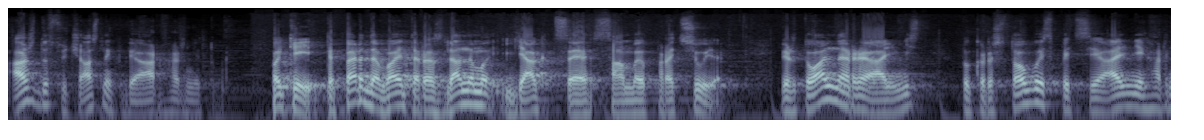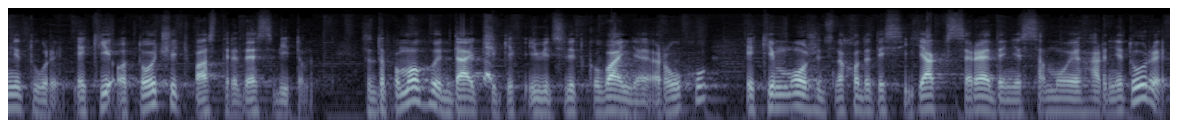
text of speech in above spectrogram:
аж до сучасних VR-гарнітур. Окей, тепер давайте розглянемо, як це саме працює. Віртуальна реальність використовує спеціальні гарнітури, які оточують вас 3D-світом. За допомогою датчиків і відслідкування руху, які можуть знаходитися як всередині самої гарнітури,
